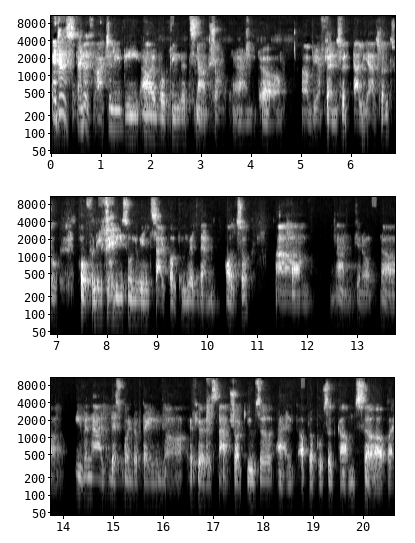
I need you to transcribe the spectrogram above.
It is. It is actually. We are working with Snapshot, and uh, uh, we are friends with Tally as well. So hopefully, very soon we'll start working with them also. Um, and you know, uh, even at this point of time, uh, if you're a snapshot user and a proposal comes uh, by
